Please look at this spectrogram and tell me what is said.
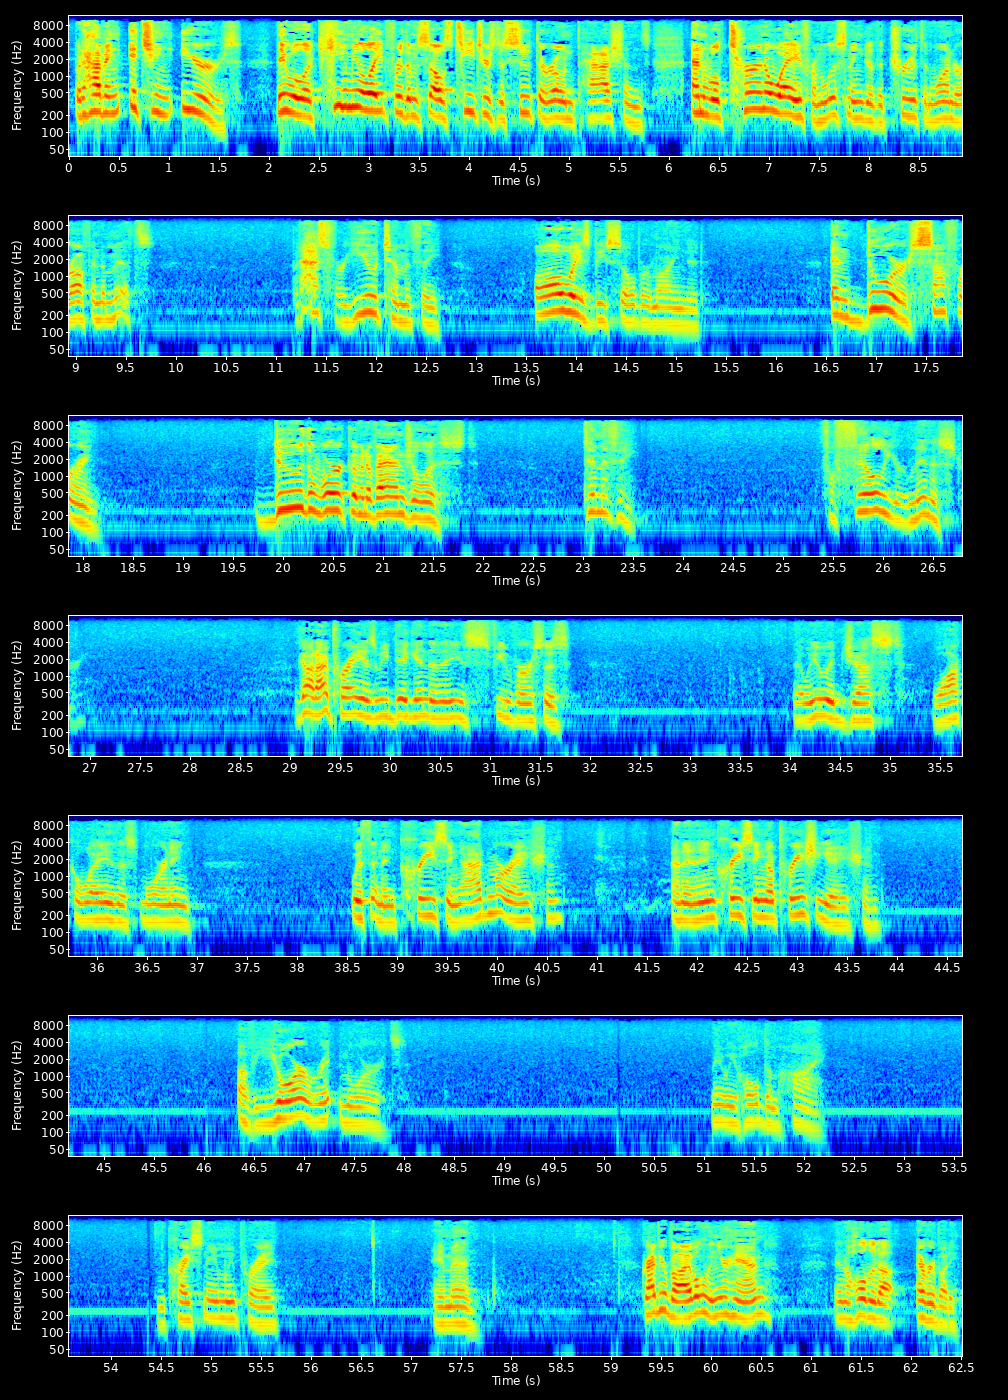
but having itching ears, they will accumulate for themselves teachers to suit their own passions and will turn away from listening to the truth and wander off into myths. But as for you, Timothy, always be sober minded, endure suffering, do the work of an evangelist. Timothy, fulfill your ministry. God, I pray as we dig into these few verses that we would just walk away this morning with an increasing admiration and an increasing appreciation of your written words. May we hold them high. In Christ's name we pray. Amen. Grab your Bible in your hand and hold it up. Everybody.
